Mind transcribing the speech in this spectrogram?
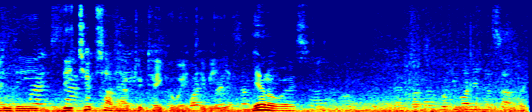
And the, the chips I'll have to take away, TV. Yeah? Yeah, no worries. What do you want in the sandwich?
